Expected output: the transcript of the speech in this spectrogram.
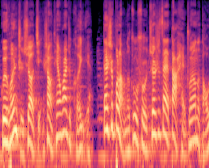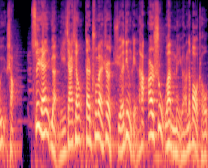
鬼魂只需要锦上添花就可以，但是布朗的住处却是在大海中央的岛屿上。虽然远离家乡，但出版社决定给他二十五万美元的报酬。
